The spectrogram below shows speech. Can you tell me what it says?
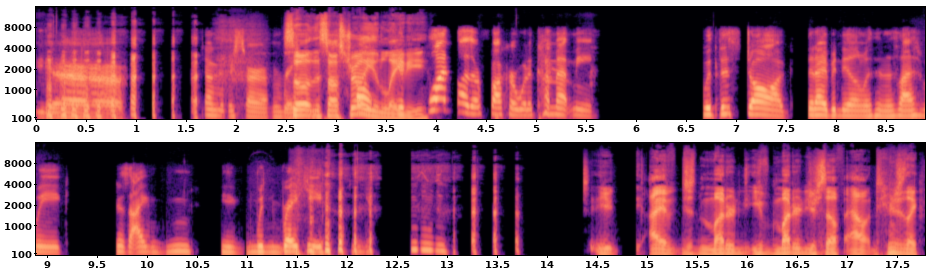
Yeah. Don't get me started on So this Australian Oh, if lady. one motherfucker would have come at me with this dog that I've been dealing with in this last week because I mm, he with Reiki. You I have just muttered you've muttered yourself out. You're just like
